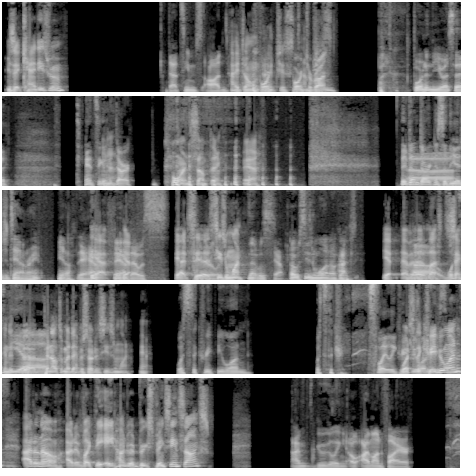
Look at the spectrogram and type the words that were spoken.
Is it Candy's room? That seems odd. I don't. I Born, just born I'm to just- run, Born in the USA. dancing in the dark. Born something. yeah. They've done Darkness at Uh, the Edge of Town, right? Yeah, They have. Yeah, yeah, yeah. that was. Yeah. It's uh, season one. that was. Yeah. Oh, season one. Okay. I- Yeah. Uh, Uh, last what's second the, uh, uh, penultimate episode of season one. Yeah. what's the creepy one? What's the cre- slightly creepy? What's the one creepy one? sings? I don't know. Out of like the 800 Bruce Springsteen songs, I'm googling. Oh, I'm on fire.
